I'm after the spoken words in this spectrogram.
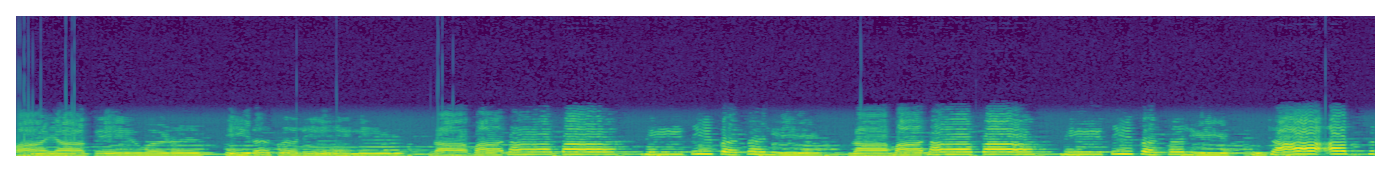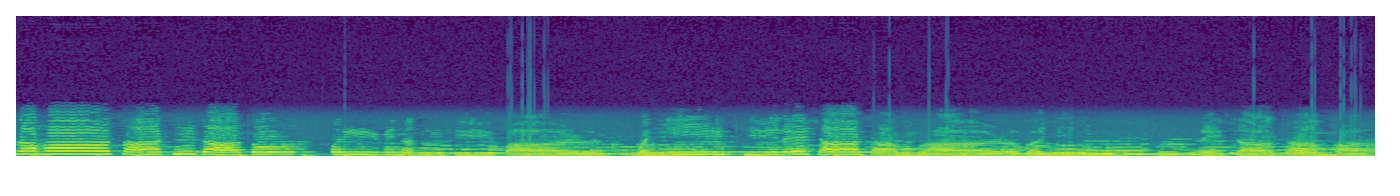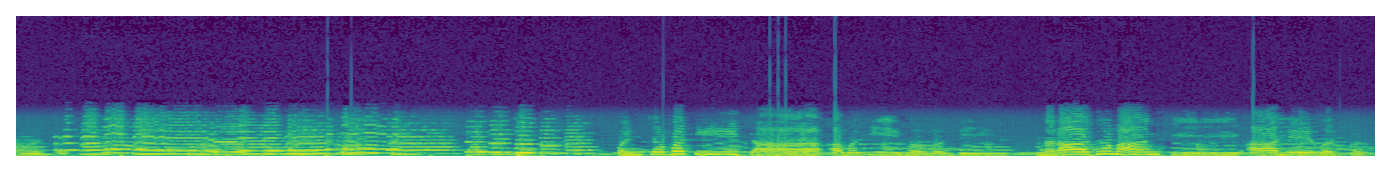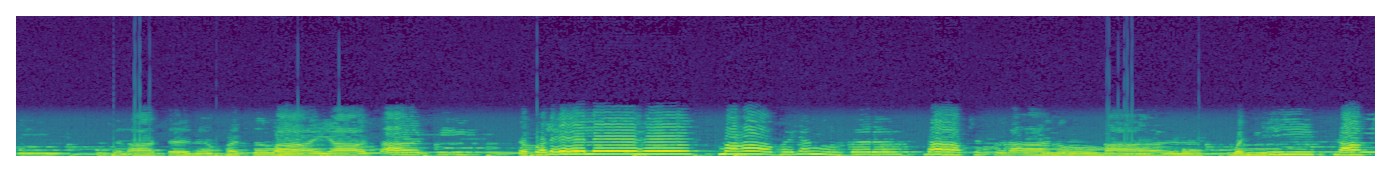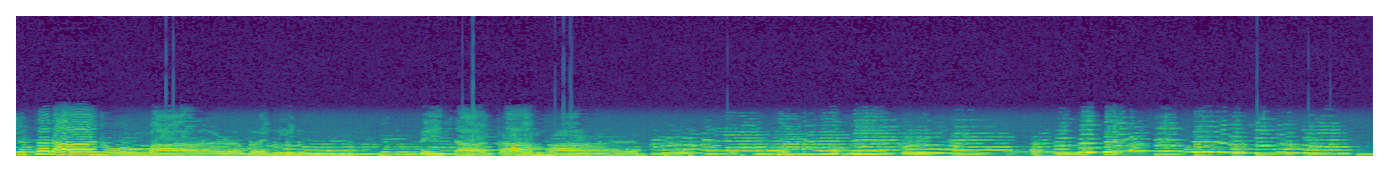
माया केवळ तिरसलेली रामाला भीती कसली रामानाता भीती कसली तुझ्या आग्रहासाठी जातो. परी विनंती पाळ. वही रेषा सांभाळ. वही रेषा सांभाळ. पंचवटीच्या अवती भवती नराधमांची आहे वसती. तुझला तर फसवायासाठी तपलेले हे महाभयंकर राक्षसरानो माळ. वही राक्षसरानो माळ वही रेषा सांभाळ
